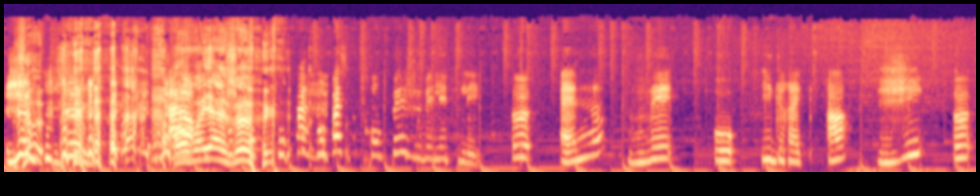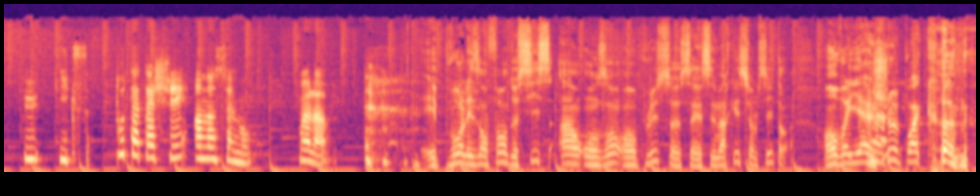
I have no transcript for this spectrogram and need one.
je, je. en Alors, voyage. Faut, faut pas, faut pas se tromper, je vais l'épeler. E E-N-V-O-Y-A-J-E-U-X. Tout attaché en un seul mot. Voilà. Et pour les enfants de 6 à 11 ans en plus, c'est marqué sur le site envoyageux.com.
